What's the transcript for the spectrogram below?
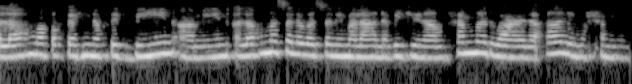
اللهم فقهنا في الدين آمين اللهم صل وسلم على نبينا محمد وعلى آل محمد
